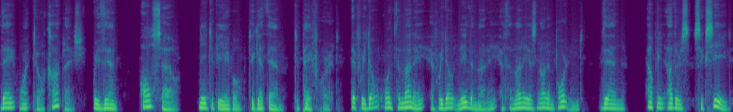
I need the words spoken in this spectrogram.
they want to accomplish, we then also need to be able to get them to pay for it. If we don't want the money, if we don't need the money, if the money is not important, then helping others succeed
